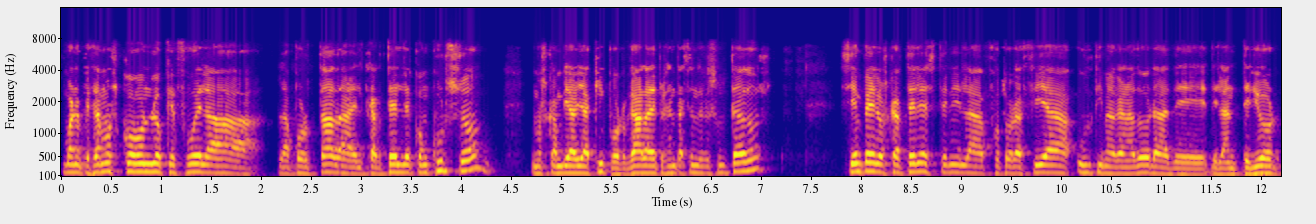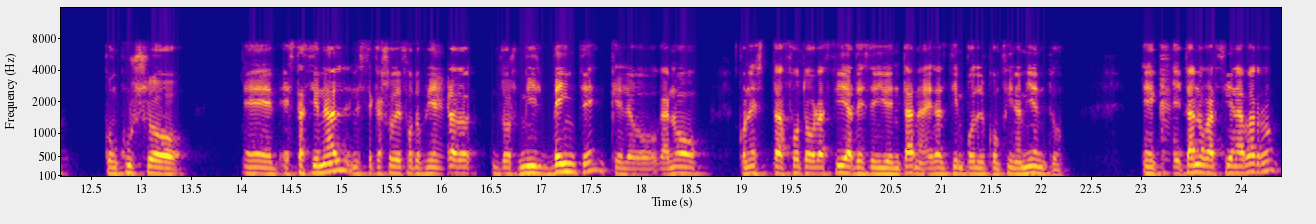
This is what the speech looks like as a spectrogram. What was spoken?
Bueno, empezamos con lo que fue la, la portada, el cartel de concurso. Hemos cambiado ya aquí por gala de presentación de resultados. Siempre los carteles tienen la fotografía última ganadora del anterior concurso eh, estacional, en este caso del Fotoprimavera 2020, que lo ganó con esta fotografía desde mi ventana, era el tiempo del confinamiento, eh, Cayetano García Navarro,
